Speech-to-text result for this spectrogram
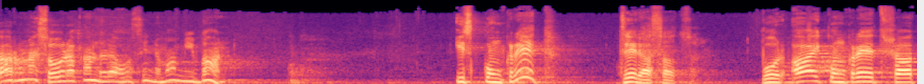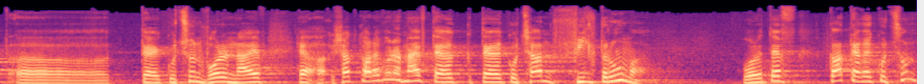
դառնում են սովորական լրահոսի նման մի բան։ Իսկ կոնկրետ ձեր ասածը, որ այ կոնկրետ շատ տեղեկություն, որը նաև հա, շատ կարևոր է նաև տեղեկության ֆիլտրումը, որովհետև կա տեղեկություն,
